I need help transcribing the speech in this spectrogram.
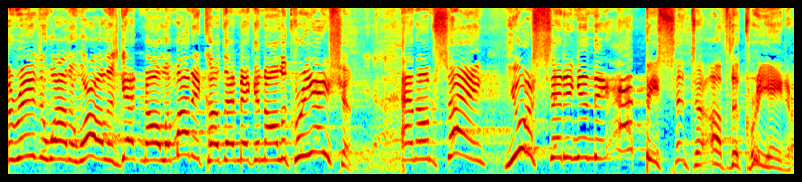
The reason why the world is getting all the money because they're making all the creation. And I'm saying you're sitting in the epicenter of the Creator.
